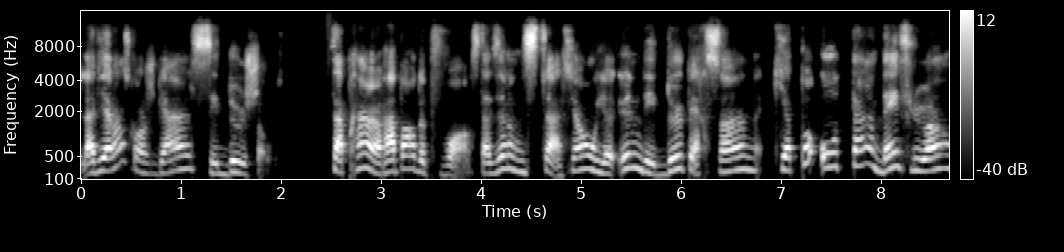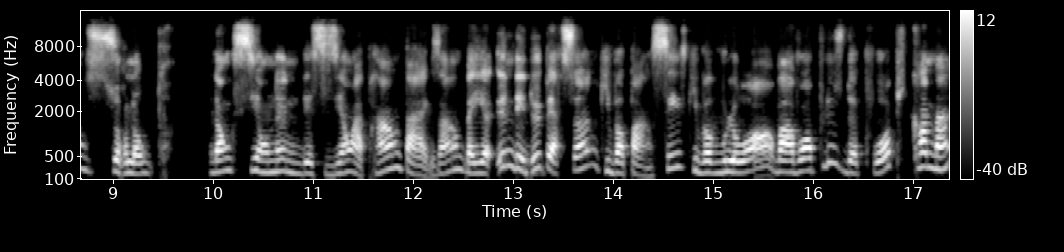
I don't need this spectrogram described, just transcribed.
la violence conjugale, c'est deux choses. Ça prend un rapport de pouvoir, c'est-à-dire une situation où il y a une des deux personnes qui n'a pas autant d'influence sur l'autre. Donc, si on a une décision à prendre, par exemple, ben, il y a une des deux personnes qui va penser, ce qui va vouloir, va avoir plus de poids. Puis comment?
